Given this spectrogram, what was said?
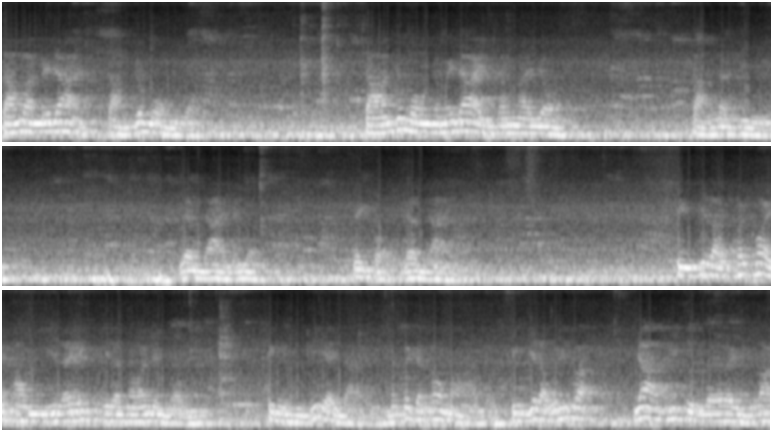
สามวันไม่ได้สามชั่วโมงโยมสามชั่วโมงยังไม่ได้ทำไงโยม สามนาที เริ่มได้นะโยมไม่กดเริ่มได้ สิ่งที่เราค่อยๆทำทีละเล็กทีละน้อยเนี่ยโยมสิ่งที่ใหญ่ๆมันก็จะเข้ามาสิ่งที่เราคิดว่ายากที่สุดเลย รา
